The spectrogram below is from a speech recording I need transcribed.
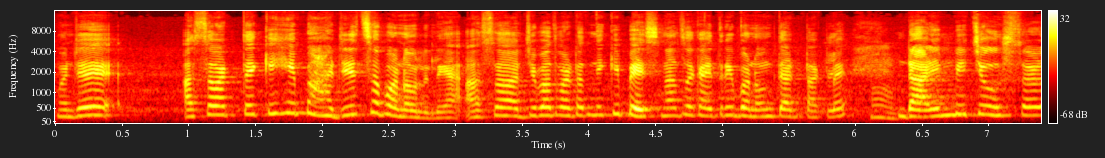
म्हणजे असं वाटतंय की ही भाजीच बनवलेली आहे. असं अजिबात वाटत नाही की बेसनाचं काहीतरी बनवून त्यात टाकलंय. डाळिंबीची उसळ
